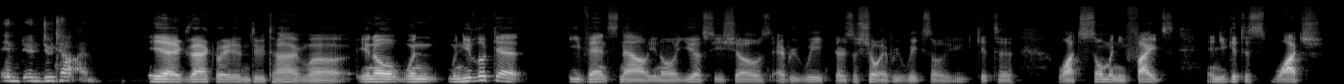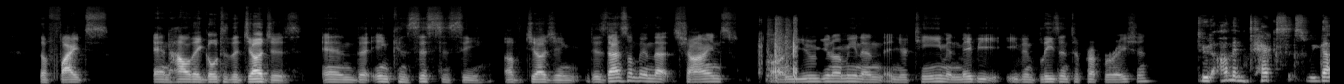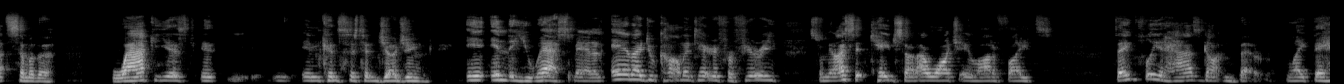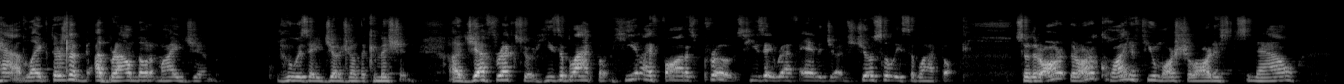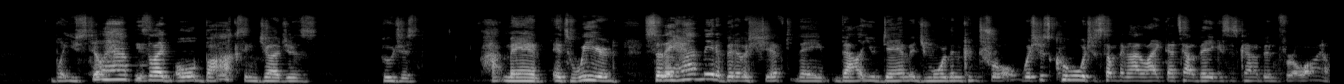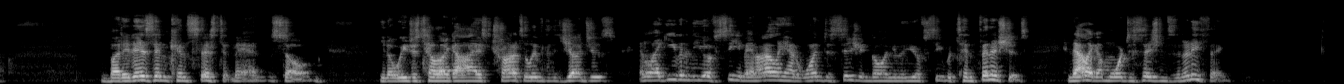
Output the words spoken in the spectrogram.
in in due time. Yeah, exactly. In due time. Uh, you know, when when you look at events now, you know, UFC shows every week. There's a show every week, so you get to watch so many fights, and you get to watch the fights and how they go to the judges and the inconsistency of judging. Is that something that shines on you? You know what I mean, and and your team, and maybe even bleeds into preparation. Dude, I'm in Texas. We got some of the wackiest, inconsistent judging in, in the U.S., man. And, and I do commentary for Fury. So, I mean, I sit cage side. I watch a lot of fights. Thankfully, it has gotten better. Like, they have, like, there's a, a brown belt at my gym who is a judge on the commission. Uh, Jeff Rexford, he's a black belt. He and I fought as pros. He's a ref and a judge. Joe Solis, a black belt. So there are there are quite a few martial artists now, but you still have these like old boxing judges who just man, it's weird. So they have made a bit of a shift. They value damage more than control, which is cool, which is something I like. That's how Vegas has kind of been for a while. But it is inconsistent, man. So, you know, we just tell our guys, try not to leave it to the judges. And like even in the UFC, man, I only had one decision going into the UFC with 10 finishes. And now I got more decisions than anything.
